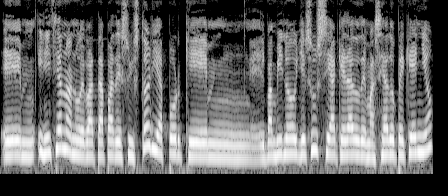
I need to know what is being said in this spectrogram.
inicia una nueva etapa de su historia porque mm, el bambino Jesús se ha quedado demasiado pequeño.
